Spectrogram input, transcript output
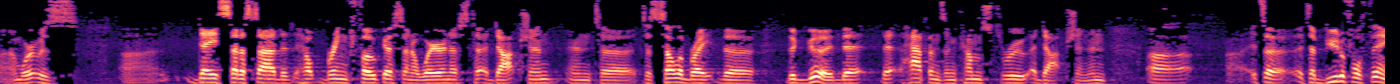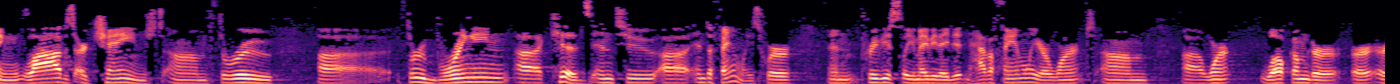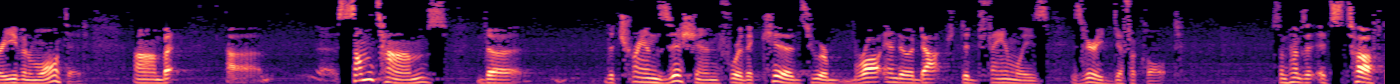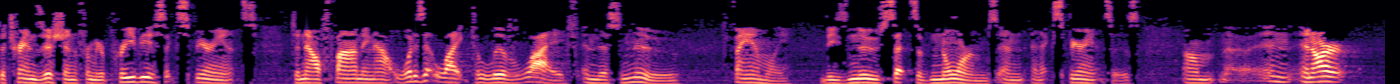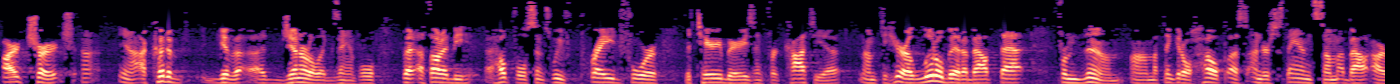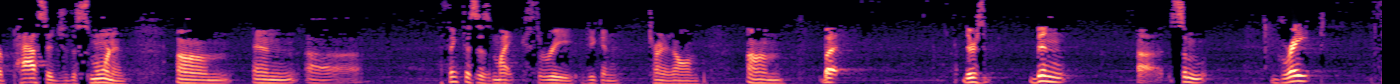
um, where it was uh, day set aside to help bring focus and awareness to adoption and to, to celebrate the, the good that, that happens and comes through adoption. And uh, uh, it's, a, it's a beautiful thing. Lives are changed um, through. Uh, through bringing uh, kids into uh, into families where and previously maybe they didn't have a family or weren't um, weren't welcomed or, or, or even wanted. Um, but uh, sometimes the the transition for the kids who are brought into adopted families is very difficult. Sometimes it's tough to transition from your previous experience to now finding out what is it like to live life in this new family, these new sets of norms and, and experiences. Um, in, in our our church, uh, you know, I could have given a, a, general example, but I thought it'd be helpful since we've prayed for the Terryberries and for Katya um, to hear a little bit about that from them. Um, I think it'll help us understand some about our passage this morning. Um, and uh, I think this is Mike 3, if you can turn it on. Um, but there's been uh, some great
